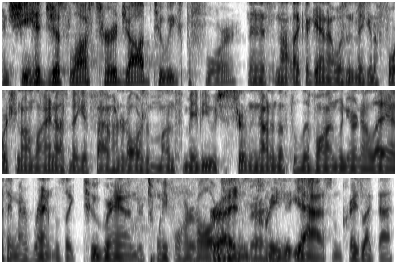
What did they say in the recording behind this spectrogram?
And she had just lost her job two weeks before. And it's not like, again, I wasn't making a fortune online. I was making $500 a month, maybe, which is certainly not enough to live on when you're in LA. I think my rent was like two grand or $2,400 right, or right. crazy. Yeah, something crazy like that.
